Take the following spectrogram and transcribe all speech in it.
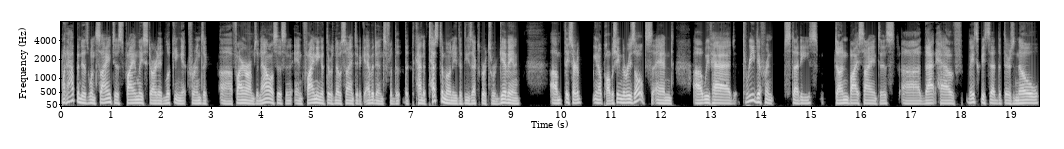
what happened is when scientists finally started looking at forensic uh, firearms analysis and, and, finding that there was no scientific evidence for the, the kind of testimony that these experts were giving, um, they started, you know, publishing the results. And uh, we've had three different studies done by scientists uh, that have basically said that there's no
